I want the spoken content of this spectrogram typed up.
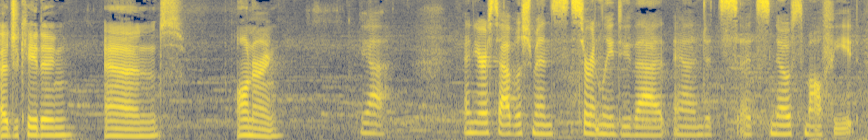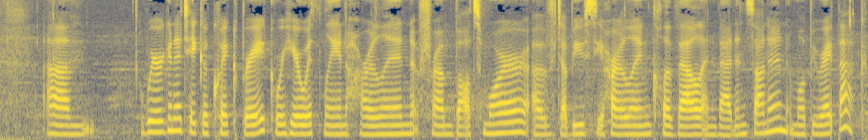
educating and honoring. Yeah. And your establishments certainly do that, and it's it's no small feat. Um, we're going to take a quick break. We're here with Lane Harlan from Baltimore of WC Harlan, Clavel, and Faddensonnen, and we'll be right back.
